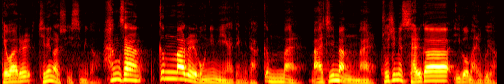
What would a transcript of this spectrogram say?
대화를 진행할 수 있습니다. 항상 끝말을 본인이 해야 됩니다. 끝말, 마지막 말. 조심해서 잘 가 이거 말고요.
